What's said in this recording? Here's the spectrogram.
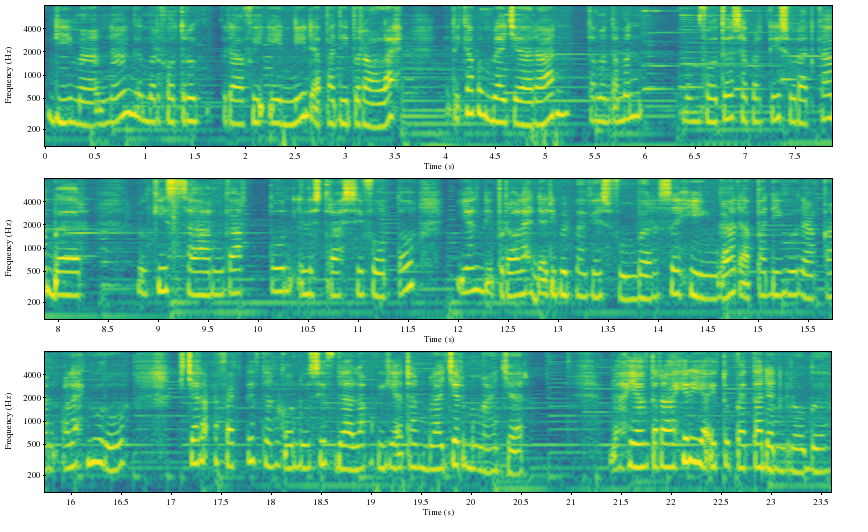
di mana gambar fotografi ini dapat diperoleh ketika pembelajaran teman-teman memfoto seperti surat kabar, lukisan, kartun, ilustrasi foto yang diperoleh dari berbagai sumber sehingga dapat digunakan oleh guru secara efektif dan kondusif dalam kegiatan belajar mengajar. Nah, yang terakhir yaitu peta dan grobe.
